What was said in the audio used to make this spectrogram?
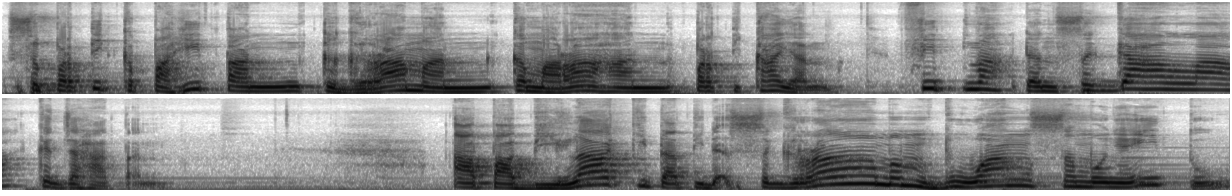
seperti kepahitan, kegeraman, kemarahan, pertikaian, fitnah, dan segala kejahatan. Apabila kita tidak segera membuang semuanya itu,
